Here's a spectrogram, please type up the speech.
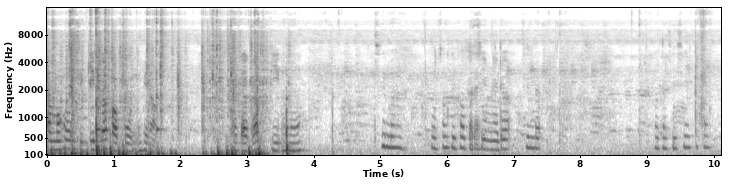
ตำมะฮงสิกินก็ขอบปุ่นพี่น้องแล้วก็กับปีกหมูชิมมาเราต้องซื้อเข้าไปได้ชิมเลยเด้อชิมแบบเ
